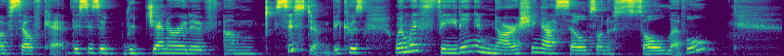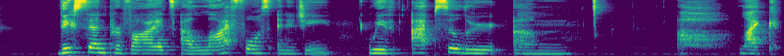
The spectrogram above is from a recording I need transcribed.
of self care. This is a regenerative um, system because when we're feeding and nourishing ourselves on a soul level, this then provides our life force energy with absolute, um, oh, like,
